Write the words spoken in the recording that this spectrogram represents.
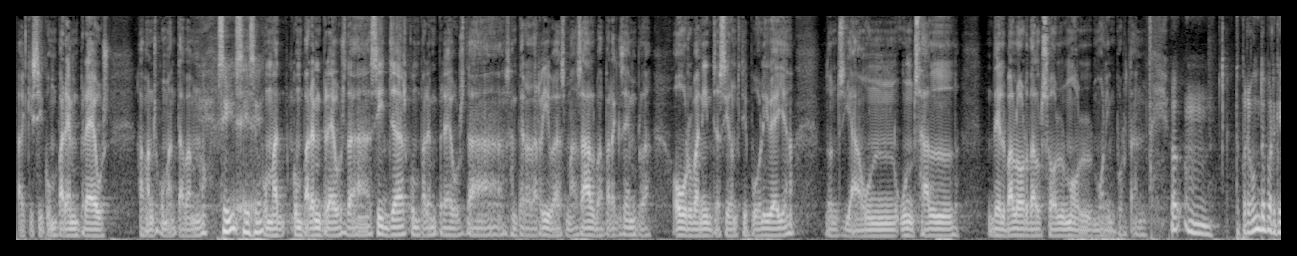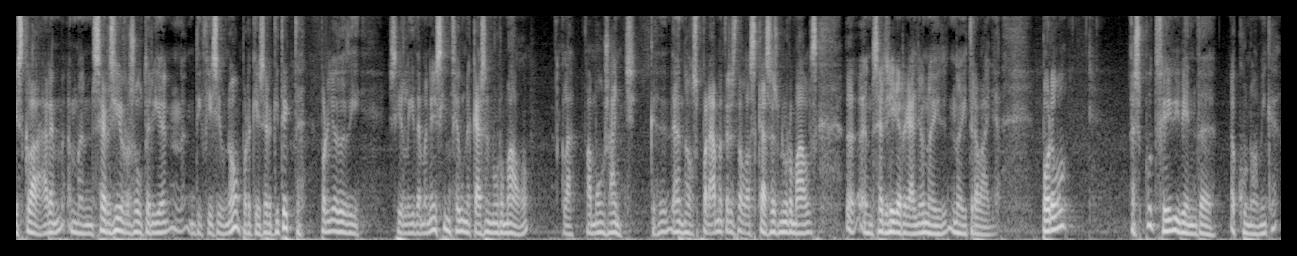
Aquí si comparem preus, abans ho comentàvem, no? Sí, sí, sí. Eh, com- comparem preus de Sitges, comparem preus de Sant Pere de Ribes, Masalba, per exemple, o urbanitzacions tipus Olivella, doncs hi ha un, un salt del valor del sol molt, molt important. Uh, um, T'ho pregunto perquè, és clar, ara amb- amb en Sergi resultaria difícil, no?, perquè és arquitecte, però allò de dir, si li demanessin fer una casa normal, clar, fa molts anys que en els paràmetres de les cases normals eh, en Sergi Gargallo no hi, no hi treballa. Però es pot fer vivenda econòmica?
